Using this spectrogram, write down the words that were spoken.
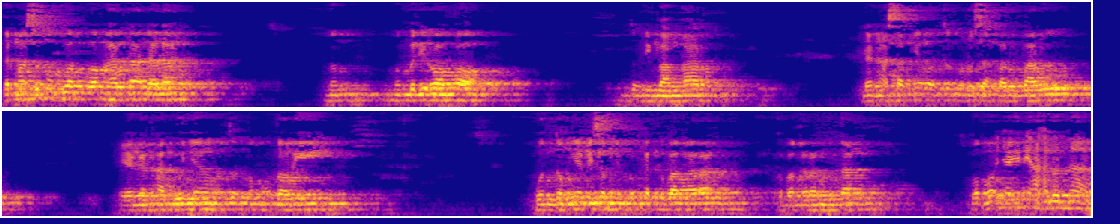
Termasuk membuang-buang harta adalah membeli rokok untuk dibakar dan asapnya untuk merusak paru-paru ya kan abunya untuk mengotori. Untungnya bisa menyebabkan kebakaran kebakaran hutan. Pokoknya ini ahlun nar.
